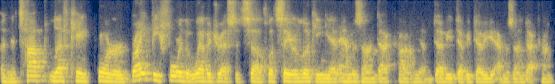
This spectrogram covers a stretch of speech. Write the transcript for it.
in the top left-hand corner, right before the web address itself. Let's say you're looking at Amazon.com, you know, www.amazon.com.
